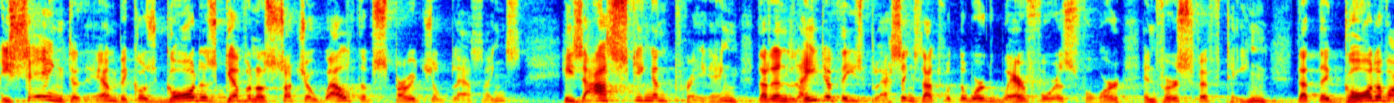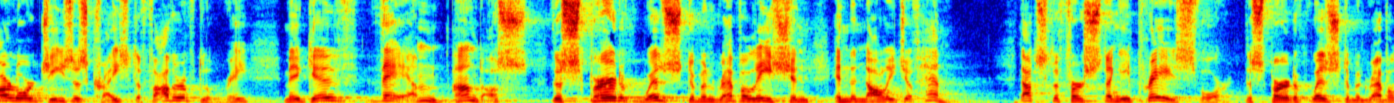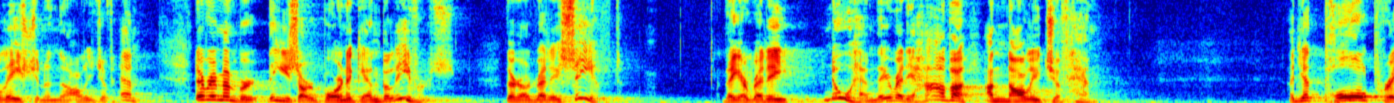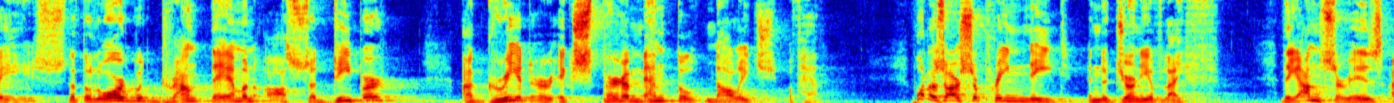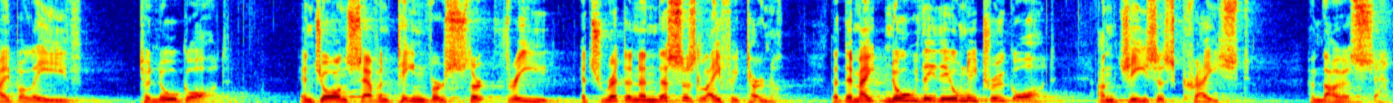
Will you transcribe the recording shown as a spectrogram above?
He's saying to them, because God has given us such a wealth of spiritual blessings, He's asking and praying that in light of these blessings, that's what the word wherefore is for in verse 15, that the God of our Lord Jesus Christ, the Father of glory, may give them and us the spirit of wisdom and revelation in the knowledge of Him. That's the first thing he prays for the spirit of wisdom and revelation and knowledge of Him. Now remember, these are born again believers, they're already saved. They already know him, they already have a, a knowledge of him. And yet, Paul prays that the Lord would grant them and us a deeper, a greater experimental knowledge of Him. What is our supreme need in the journey of life? The answer is, I believe, to know God. In John 17, verse 3, it's written, And this is life eternal, that they might know thee, the only true God, and Jesus Christ, whom thou hast sent.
